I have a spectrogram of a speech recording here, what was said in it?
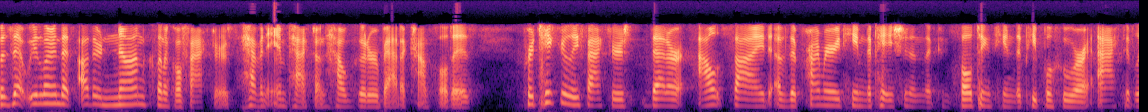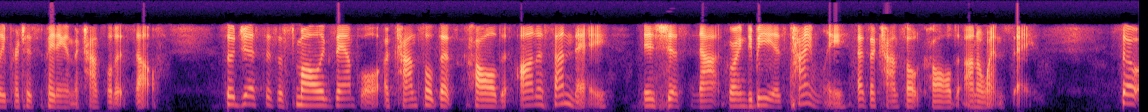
was that we learned that other non clinical factors have an impact on how good or bad a consult is, particularly factors that are outside of the primary team, the patient, and the consulting team, the people who are actively participating in the consult itself. So, just as a small example, a consult that's called on a Sunday is just not going to be as timely as a consult called on a Wednesday. So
